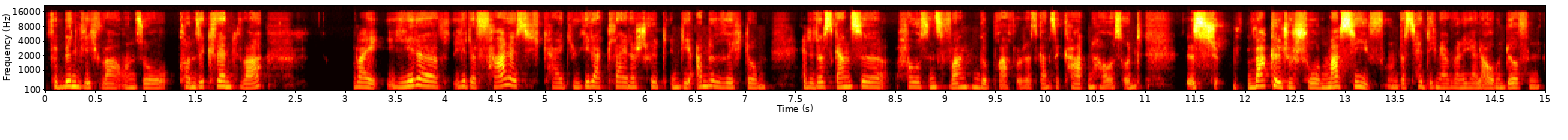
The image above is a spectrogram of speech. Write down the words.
verbindlich war und so konsequent war, weil jede, jede Fahrlässigkeit, jeder kleine Schritt in die andere Richtung hätte das ganze Haus ins Wanken gebracht oder das ganze Kartenhaus und es wackelte schon massiv und das hätte ich mir einfach nicht erlauben dürfen.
